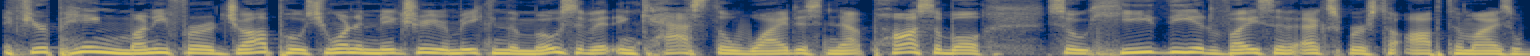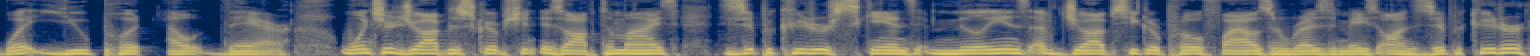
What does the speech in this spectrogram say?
If you're paying money for a job post, you want to make sure you're making the most of it and cast the widest net possible. So heed the advice of experts to optimize what you put out there. Once your job description is optimized, ZipRecruiter scans millions of job seeker profiles and resumes on ZipRecruiter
